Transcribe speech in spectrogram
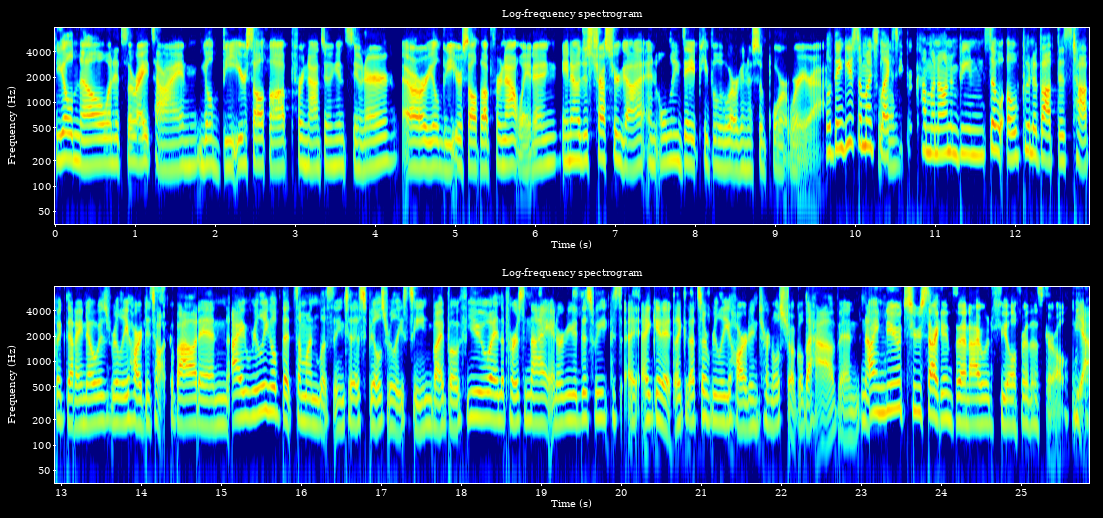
You'll know when it's the right time. You'll beat yourself up for not doing it sooner, or you'll beat yourself up for not waiting. You know, just trust your gut and only date people who are going to support where you're at. Well, thank you so much, Lexi, for coming on and being so open about this topic that I know is really hard to talk about. And I really hope that someone listening to this feels really seen by both you and the person that I interviewed this week. Because I, I get it. Like, that's a really hard internal struggle to have. And I knew two seconds in I would feel for this girl. yeah,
